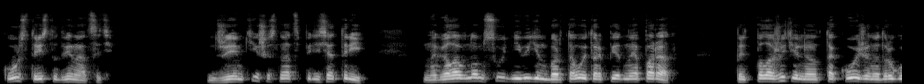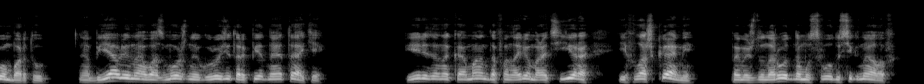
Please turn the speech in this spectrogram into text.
Курс 312. GMT 1653. На головном судне виден бортовой торпедный аппарат. Предположительно, такой же на другом борту. Объявлено о возможной угрозе торпедной атаки. Передана команда фонарем Ратьера и флажками по международному своду сигналов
